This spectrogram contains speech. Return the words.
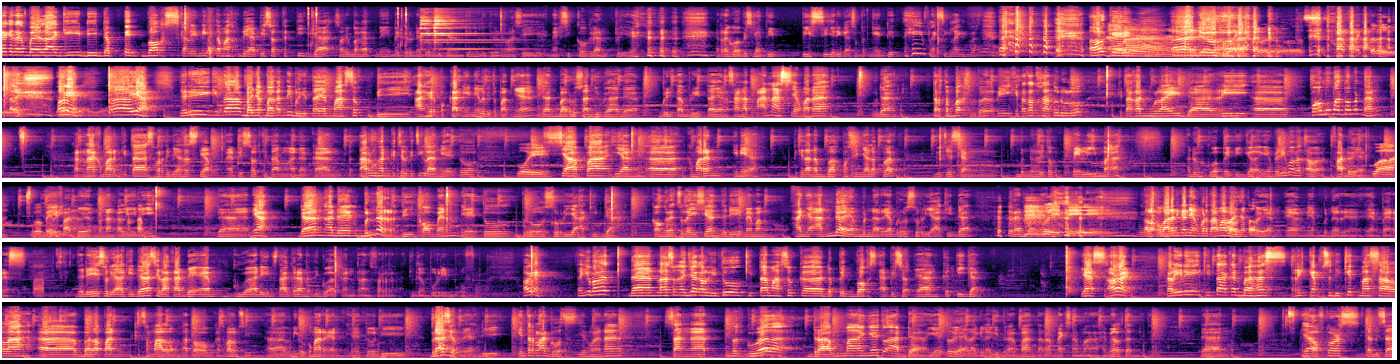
akhirnya kita kembali lagi di The Pit Box. Kali ini kita masuk di episode ketiga. Sorry banget nih, backgroundnya belum diganti nih. Backgroundnya masih Mexico Grand Prix ya. Karena gue habis ganti PC jadi nggak sempet ngedit. Hei, flexing lagi gue. Oke. Aduh. Aduh. Oke. Uh, ya, jadi kita banyak banget nih berita yang masuk di akhir pekan ini lebih tepatnya dan barusan juga ada berita-berita yang sangat panas yang mana udah tertebak sebetulnya tapi kita satu-satu dulu. Kita akan mulai dari uh, pengumuman pemenang. Karena kemarin kita seperti biasa setiap episode kita mengadakan taruhan kecil-kecilan yaitu Boy. siapa yang uh, kemarin ini ya kita nebak posisinya Leclerc which is yang bener itu P5 aduh gua P3 lagi. Yang P5 apa? Fado ya? Gua gua Jadi P5 Fado yang menang kali Mantap. ini. Dan ya dan ada yang bener di komen yaitu Bro Surya Akida. Congratulations. Jadi memang hanya Anda yang benar ya Bro Surya Akida. Keren banget. Kalau kemarin kan yang pertama banyak tuh yang yang yang bener ya, yang Peres. Jadi Surya Akida silahkan DM gua di Instagram nanti gua akan transfer 30 ribu OVO. Oke, thank you banget dan langsung aja kalau gitu kita masuk ke The Pit Box episode yang ketiga. Yes, alright. Kali ini kita akan bahas recap sedikit masalah uh, balapan semalam atau bukan semalam sih uh, minggu kemarin yaitu di Brazil ya di Interlagos yang mana sangat menurut gua lah, dramanya itu ada yaitu ya lagi-lagi drama antara Max sama Hamilton gitu. Dan ya of course kita bisa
